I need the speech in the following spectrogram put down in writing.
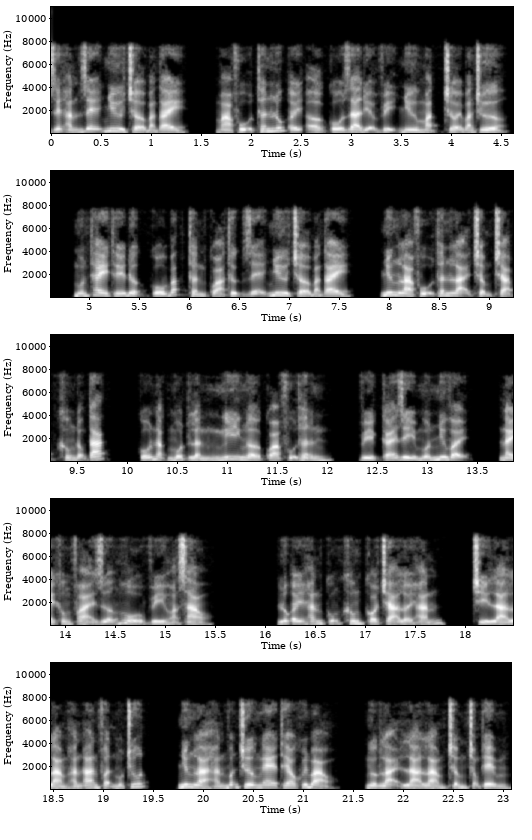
giết hắn dễ như trở bàn tay, mà phụ thân lúc ấy ở cố gia địa vị như mặt trời ban trưa, muốn thay thế được cố bắc thần quả thực dễ như trở bàn tay, nhưng là phụ thân lại chậm chạp không động tác, cố nặc một lần nghi ngờ quá phụ thân, vì cái gì muốn như vậy, này không phải dưỡng hổ vì hoạn sao. Lúc ấy hắn cũng không có trả lời hắn, chỉ là làm hắn an phận một chút, nhưng là hắn vẫn chưa nghe theo khuyên bảo, ngược lại là làm trầm trọng thêm,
